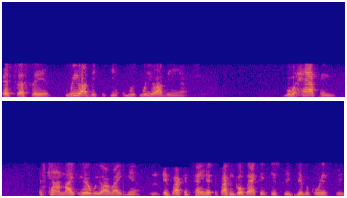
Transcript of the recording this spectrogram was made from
it's just said, we are the we are the answer. But what happens? It's kind of like here we are right now. If I can paint it, if I can go back in history, biblical history,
